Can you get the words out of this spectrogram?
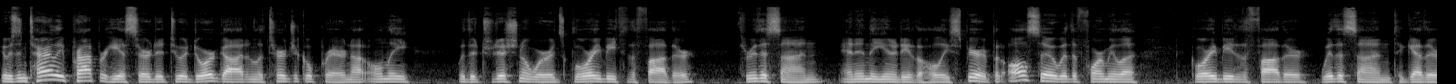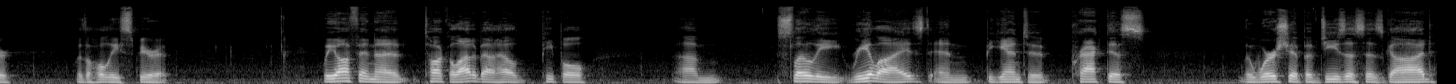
It was entirely proper, he asserted, to adore God in liturgical prayer not only with the traditional words, Glory be to the Father, through the Son and in the unity of the Holy Spirit, but also with the formula Glory be to the Father, with the Son, together with the Holy Spirit. We often uh, talk a lot about how people um, slowly realized and began to practice the worship of Jesus as God,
